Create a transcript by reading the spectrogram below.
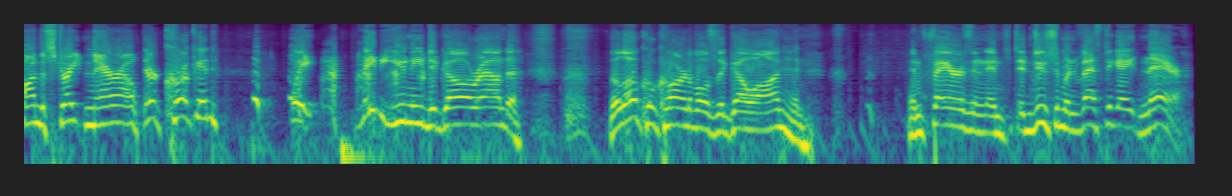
on the straight and narrow? They're crooked. Wait, maybe you need to go around to the local carnivals that go on and and fairs and, and, and do some investigating there.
